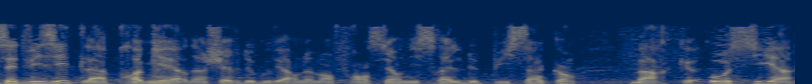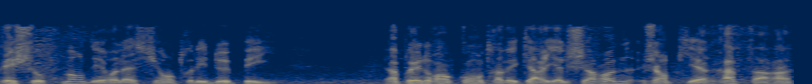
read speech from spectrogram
Cette visite, la première d'un chef de gouvernement français en Israël depuis cinq ans, marque aussi un réchauffement des relations entre les deux pays. Après une rencontre avec Ariel Sharon, Jean-Pierre Raffarin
